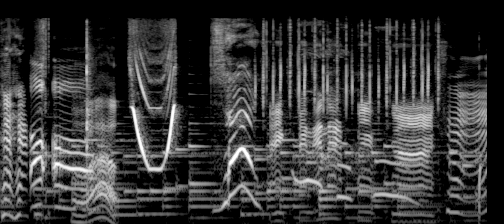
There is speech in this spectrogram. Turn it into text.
Uh-oh. Wow. Yay!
